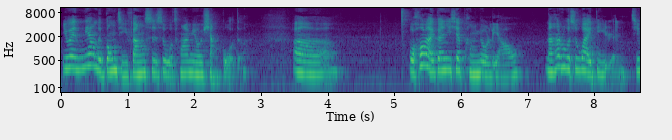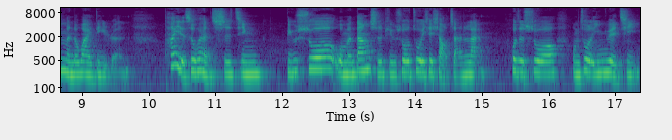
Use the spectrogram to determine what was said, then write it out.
因为那样的攻击方式是我从来没有想过的。呃。我后来跟一些朋友聊，那他如果是外地人，金门的外地人，他也是会很吃惊。比如说，我们当时，比如说做一些小展览，或者说我们做了音乐季，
